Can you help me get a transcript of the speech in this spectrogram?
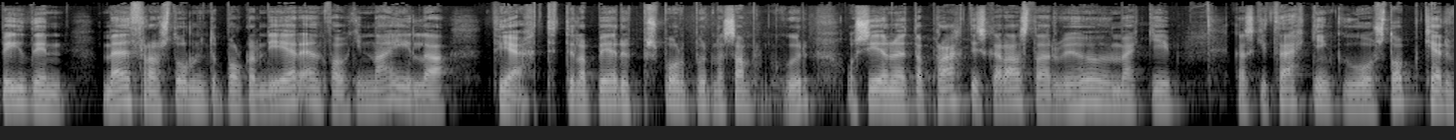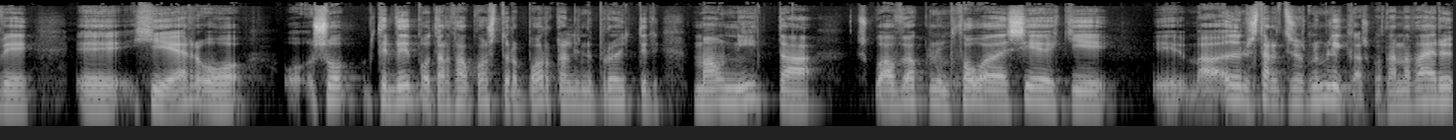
byggðin meðfram stórlunduborgarni er ennþá ekki næla þjætt til að bera upp spórburna samlingur og síðan þetta praktískar aðstæður. Við höfum ekki kannski þekkingu og stoppkerfi e, hér og, og svo til viðbótar þá kostur að borgarlínu brautir má nýta sko á vögnum þó að það sé ekki e, öðru strætisjóknum líka sko. Þannig að það, eru,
